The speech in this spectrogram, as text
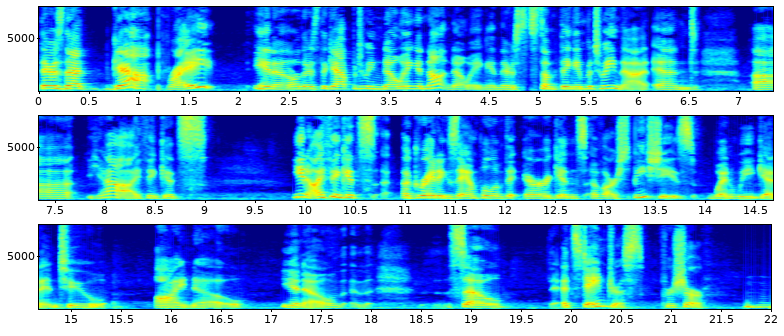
there's that gap, right? You know, there's the gap between knowing and not knowing, and there's something in between that. And uh, yeah, I think it's you know, I think it's a great example of the arrogance of our species when we get into I know you know so it's dangerous for sure mm-hmm.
